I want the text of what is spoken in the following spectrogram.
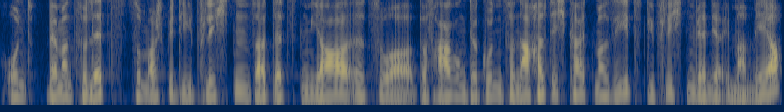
Und wenn man zuletzt zum Beispiel die Pflichten seit letztem Jahr äh, zur Befragung der Kunden zur Nachhaltigkeit mal sieht, die Pflichten werden ja immer mehr.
